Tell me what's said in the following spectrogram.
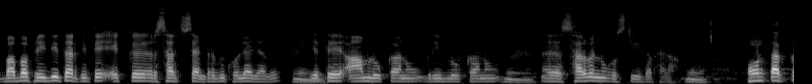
ਬਾਬਾ ਫਰੀਦ ਦੀ ਧਰਤੀ ਤੇ ਇੱਕ ਰਿਸਰਚ ਸੈਂਟਰ ਵੀ ਖੋਲ੍ਹਿਆ ਜਾਵੇ ਜਿੱਥੇ ਆਮ ਲੋਕਾਂ ਨੂੰ ਗਰੀਬ ਲੋਕਾਂ ਨੂੰ ਸਾਰਿਆਂ ਨੂੰ ਉਸ ਚੀਜ਼ ਦਾ ਫਾਇਦਾ। ਹੁਣ ਤੱਕ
